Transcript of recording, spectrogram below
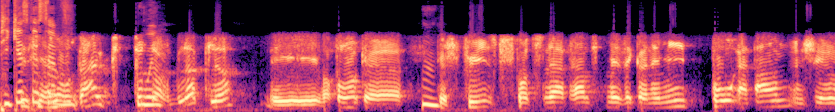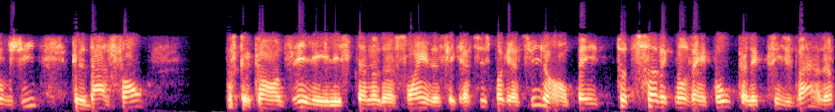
Puis qu'est-ce que ça vous... Puis tout oui. bloc, là. Et il va falloir que, hmm. que je puisse, que je continue à prendre toutes mes économies pour attendre une chirurgie que, dans le fond, parce que quand on dit les, les systèmes de soins, c'est gratuit, c'est pas gratuit. Là. On paye tout ça avec nos impôts collectivement. Là.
